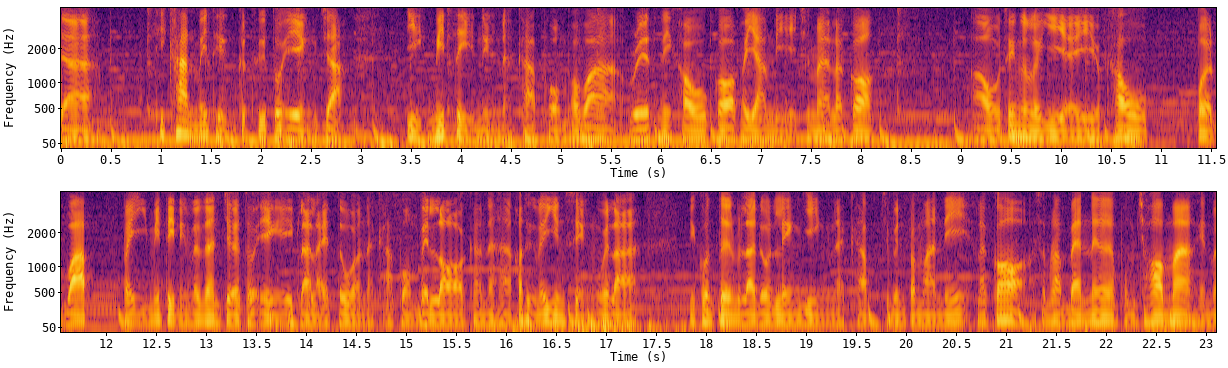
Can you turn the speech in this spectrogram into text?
จะที่คาดไม่ถึงก็คือตัวเองจากอีกมิติหนึ่งนะครับผมเพราะว่าเรสนี่เขาก็พยายามหนีใช่ไหมแล้วก็เอาเทคโนโลยีไอ้เข้าเปิดวาร์ปไปอีกมิติหนึ่งแล้วดันเจอตัวเองอีกหลาย ๆ ตัวนะครับผมเป็นรอกันนะฮะเขาถึงได้ยินเสียงเวลา มีคนเตือนเวลาโดนเล็งยิงนะครับ จะเป็นประมาณนี้แล้วก็สำหรับแบนเนอร์ผมชอบมากเห็นไหม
